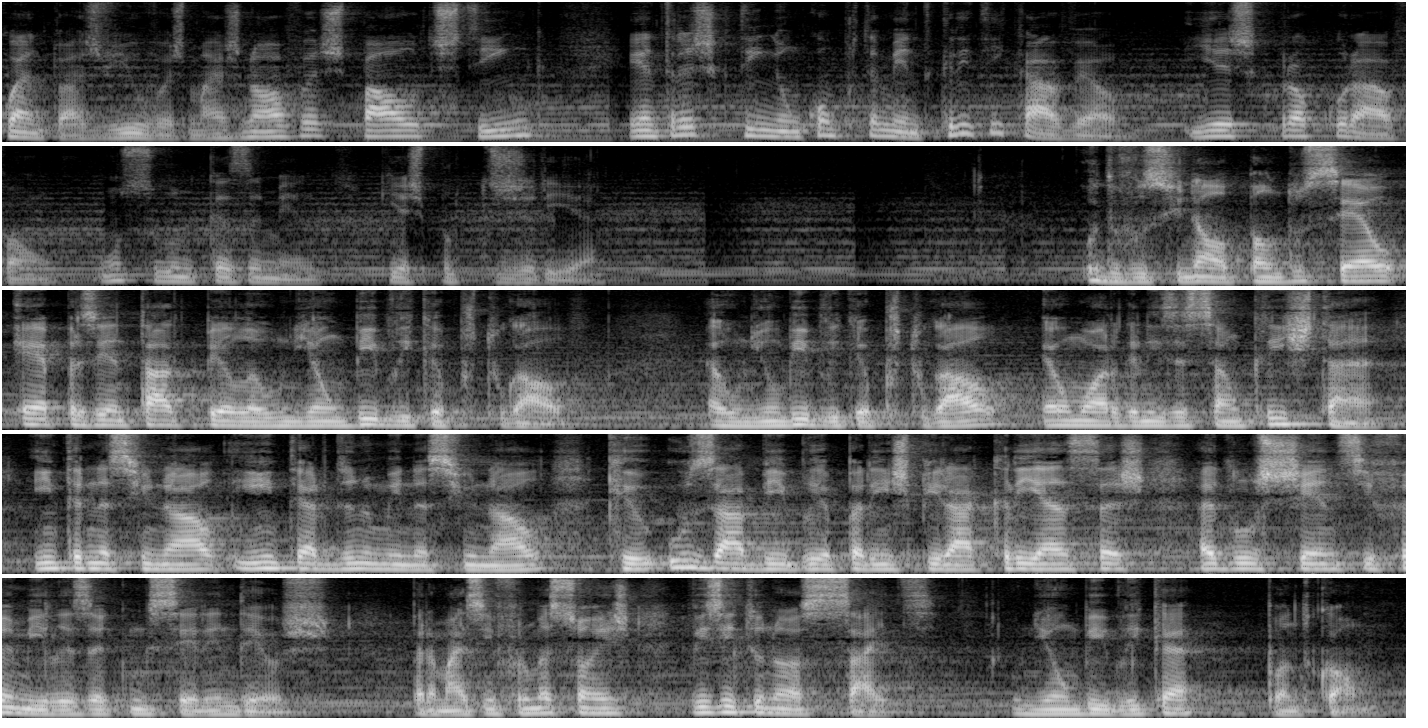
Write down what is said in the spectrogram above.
Quanto às viúvas mais novas, Paulo distingue entre as que tinham um comportamento criticável e as que procuravam um segundo casamento que as protegeria. O devocional Pão do Céu é apresentado pela União Bíblica Portugal. A União Bíblica Portugal é uma organização cristã, internacional e interdenominacional que usa a Bíblia para inspirar crianças, adolescentes e famílias a conhecerem Deus. Para mais informações, visite o nosso site uniãobíblica.com.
